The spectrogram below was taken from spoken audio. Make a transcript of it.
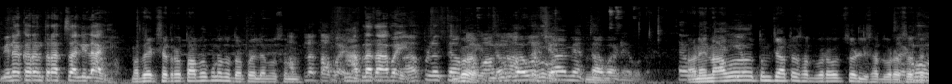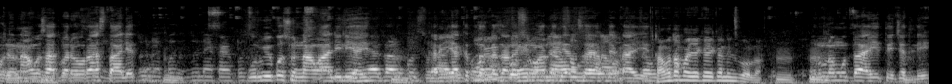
विनाकारण त्रास चाललेला आहे. मग आता एक क्षेत्र ताबा कोणाच होता पहिल्यापासून. आपला ताबा आहे. आपला ताबा आहे. आपलं बरं. ताबा चौदा वर्ष आम्ही आता ताबा ठेवला आणि नावं तुमच्या आता सातबारावर चढली सातबारा हो नाव सातबारावर रास्ता आलेत. जुन्यापासून- जुन्या काळापासून पूर्वीपासून नाव आलेली आहेत. कारण एकत्र जाण्याची आपल्याकडे आहे थांबा थांबा एका एकानेच बोला. हम्म. पूर्ण मुद्दा आहे त्याच्यातले.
